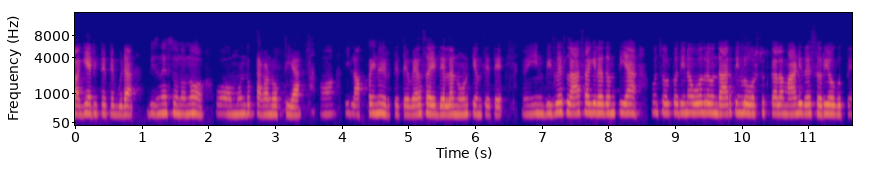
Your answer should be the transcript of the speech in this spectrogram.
ಬಗೆಹರಿತೈತೆ ಬಿಡ. ಬಿಸ್ನೆಸ್ಸುನು ಮುಂದಕ್ಕೆ ತಗೊಂಡು ಹೋಗ್ತೀಯ? ಇಲ್ಲ ಅಪ್ಪನೂ ಇರ್ತೈತೆ ವ್ಯವಸಾಯದ್ದೆಲ್ಲ ನೋಡ್ಕೊಂತೈತೆ. ಇನ್ನು ಬಿಸ್ನೆಸ್ ಲಾಸ್ ಆಗಿರೋದಂತೀಯ? ಒಂದು ಸ್ವಲ್ಪ ದಿನ ಹೋದ್ರೆ ಒಂದು ಆರು ತಿಂಗಳು ವರ್ಷದ ಕಾಲ ಮಾಡಿದರೆ ಸರಿ ಹೋಗುತ್ತೆ.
